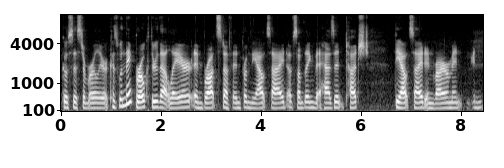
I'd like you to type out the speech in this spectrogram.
ecosystem earlier. Because when they broke through that layer and brought stuff in from the outside of something that hasn't touched the outside environment in,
